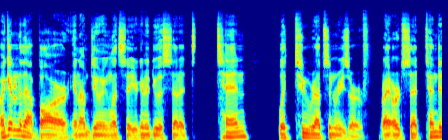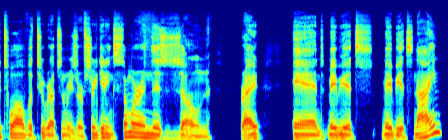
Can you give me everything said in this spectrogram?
If I get into that bar and I'm doing, let's say, you're going to do a set of ten with two reps in reserve, right? Or set 10 to 12 with two reps in reserve. So you're getting somewhere in this zone, right? And maybe it's maybe it's 9,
